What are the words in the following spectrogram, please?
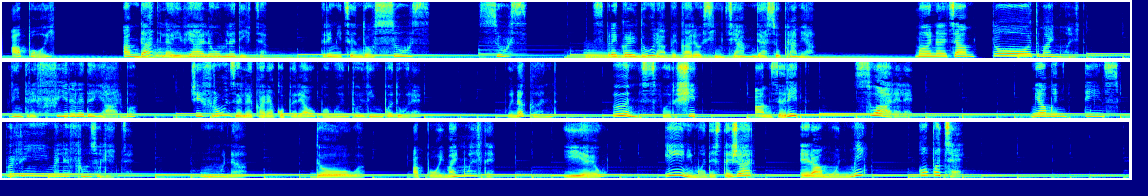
Apoi, am dat la iveală o mlădiță, trimițând-o sus, sus, spre căldura pe care o simțeam deasupra mea. Mă înălțam tot mai mult, printre firele de iarbă și frunzele care acopereau pământul din pădure. Până când, în sfârșit, am zărit soarele. Mi-am întins primele frunzulițe. Una, două, apoi mai multe. Eu, inimă de stejar, eram un mic copățel.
